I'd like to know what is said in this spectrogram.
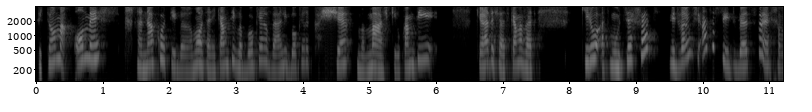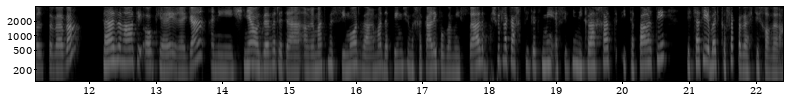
פתאום העומס חנק אותי ברמות, אני קמתי בבוקר והיה לי בוקר קשה ממש, כאילו קמתי, מכירה את זה שאת קמה ואת, כאילו את מוצפת מדברים שאת עשית בעצמך, אבל סבבה? ואז אמרתי אוקיי רגע אני שנייה עוזבת את הערימת משימות והערימת דפים שמחכה לי פה במשרד. פשוט לקחתי את עצמי עשיתי מקלחת התאפרתי יצאתי לבית קפה פגשתי חברה.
